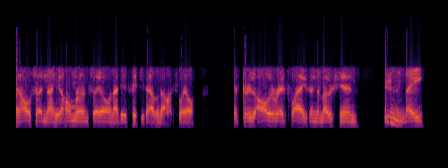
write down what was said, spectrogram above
and all of a sudden I hit a home run sale and I did fifty thousand dollars. Well, through all the red flags into motion, they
